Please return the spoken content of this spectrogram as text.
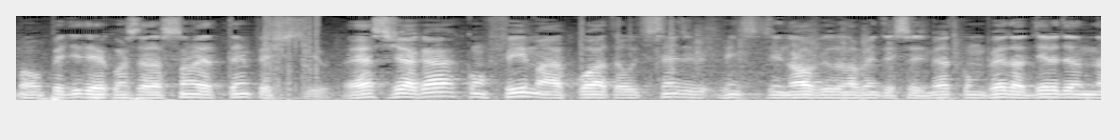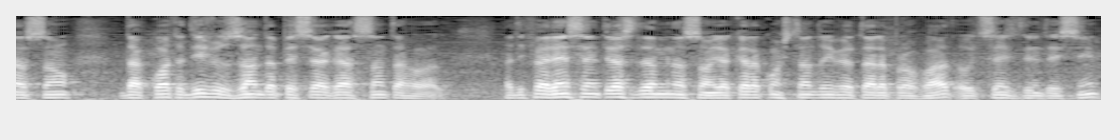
Bom, o pedido de reconsideração é tempestivo. A SGH confirma a cota 829,96 metros como verdadeira denominação da cota de jusante da PCH Santa Rosa. A diferença entre essa denominação e aquela constante do inventário aprovado, 835,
